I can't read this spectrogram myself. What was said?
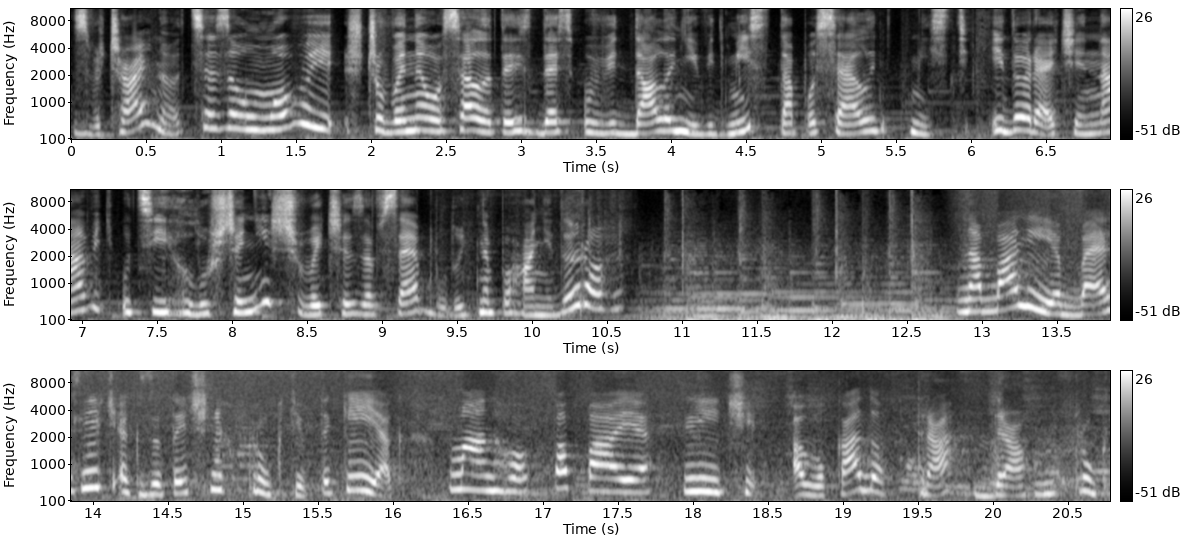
Звичайно, це за умови, що ви не оселитесь десь у віддаленні від міст та поселень місті. І до речі, навіть у цій глушині швидше за все будуть непогані дороги. На Балі є безліч екзотичних фруктів, такі як манго, папая, лічі, авокадо та драгонфрукт.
